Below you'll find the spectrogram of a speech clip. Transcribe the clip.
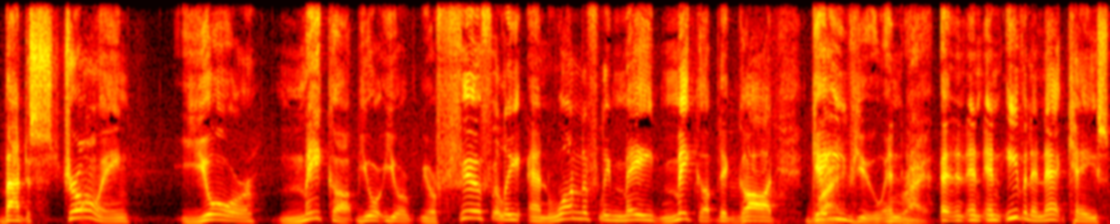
by destroying your makeup, your your your fearfully and wonderfully made makeup that God gave Right. you. And, Right. and and and even in that case,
